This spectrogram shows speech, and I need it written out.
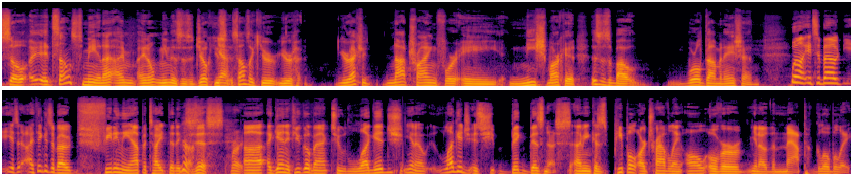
So it sounds to me, and I, I'm I don't mean this as a joke. You, Yeah. It sounds like you're you're you're actually not trying for a niche market. This is about world domination. Well, it's about it's. I think it's about feeding the appetite that exists. right. Uh, again, if you go back to luggage, you know, luggage is big business. I mean, because people are traveling all over, you know, the map globally,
